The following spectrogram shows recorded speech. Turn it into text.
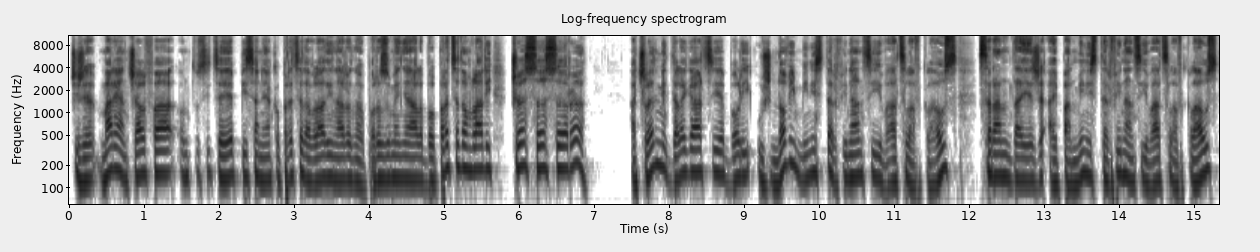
Čiže Marian Čalfa, on tu síce je písaný ako predseda vlády Národného porozumenia, ale bol predsedom vlády ČSSR. A členmi delegácie boli už nový minister financí Václav Klaus. Sranda je, že aj pán minister financí Václav Klaus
